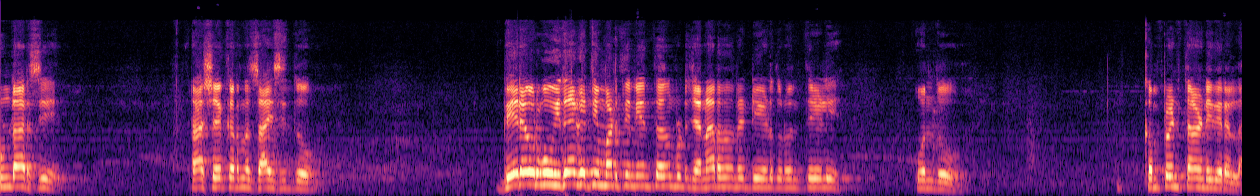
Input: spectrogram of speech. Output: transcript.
ಗುಂಡಾರಿಸಿ ರಾಜಶೇಖರ್ನ ಸಾಯಿಸಿದ್ದು. ಬೇರೆಯವ್ರಿಗೂ ಇದೇ ಗತಿ ಮಾಡ್ತೀನಿ ಅಂತ ಅಂದ್ಬಿಟ್ಟು ಜನಾರ್ದನ್ ರೆಡ್ಡಿ ಹೇಳಿದ್ರು ಅಂತೇಳಿ ಒಂದು ಕಂಪ್ಲೇಂಟ್ ತಗೊಂಡಿದ್ದೀರಲ್ಲ.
